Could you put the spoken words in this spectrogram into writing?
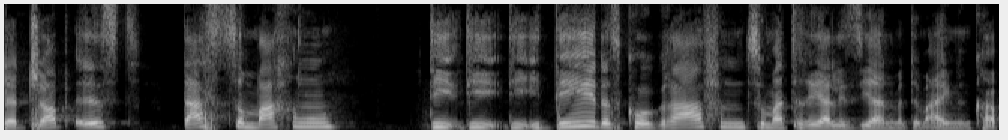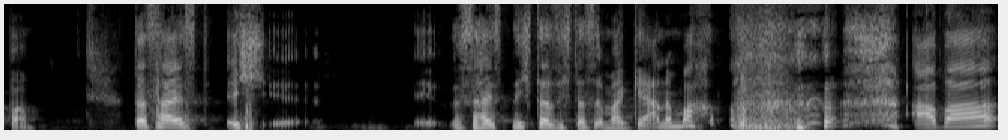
der Job ist, das zu machen, die, die, die Idee des Choreografen zu materialisieren mit dem eigenen Körper. Das heißt, ich, das heißt nicht, dass ich das immer gerne mache, aber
